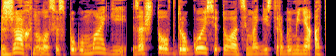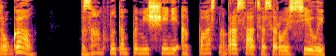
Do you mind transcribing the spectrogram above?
Жахнула с испугу магии, за что в другой ситуации магистр бы меня отругал. В замкнутом помещении опасно бросаться сырой силой,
